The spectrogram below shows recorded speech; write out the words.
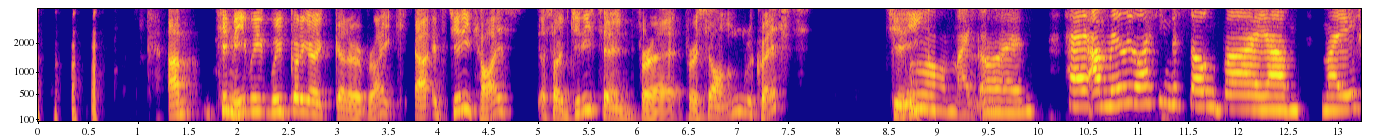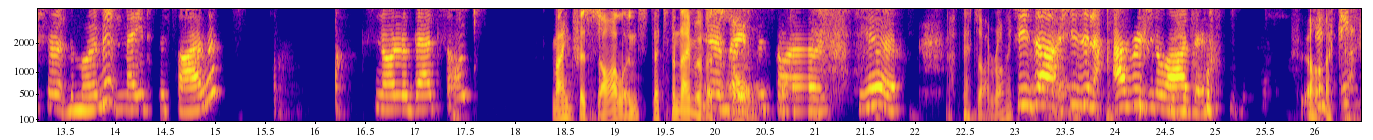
um, Timmy, we, we've got to go go to a break. Uh, it's Gitty Ty's, uh, sorry, Gitty's turn for a for a song request. Gitty, Oh my god. Hey, I'm really liking the song by um Maisha at the moment, Made for Silence. It's not a bad song. Made for Silence. That's the name of a yeah, Made for Silence. Yeah. That's ironic. She's uh she's an Aboriginal artist. Oh, it's okay. in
